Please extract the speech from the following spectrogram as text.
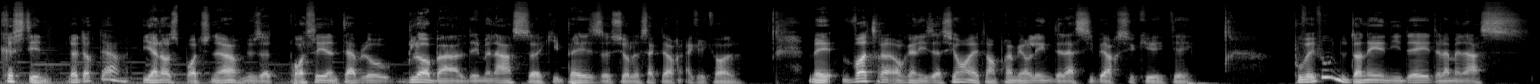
Christine, le docteur Janos Bochner nous a brossé un tableau global des menaces qui pèsent sur le secteur agricole. Mais votre organisation est en première ligne de la cybersécurité. Pouvez-vous nous donner une idée de la menace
